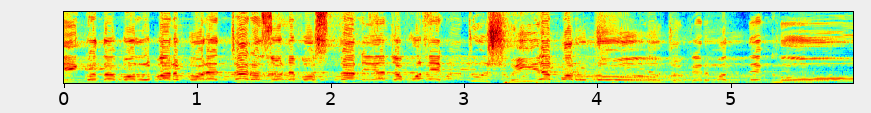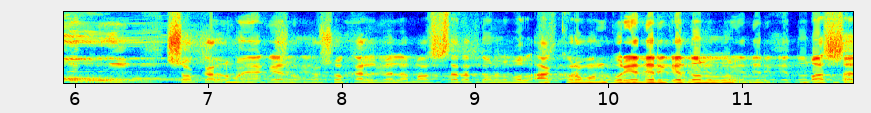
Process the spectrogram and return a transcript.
এই কথা বলবার পরে চারজনে বস্তা নিয়ে যখন একটু শুইয়া পড়ল, চোখের মধ্যে ঘুম। সকাল হয়ে গেল সকাল বেলা বাচ্চারা দলবল আক্রমণ করিয়া এদেরকে দল বাদশা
